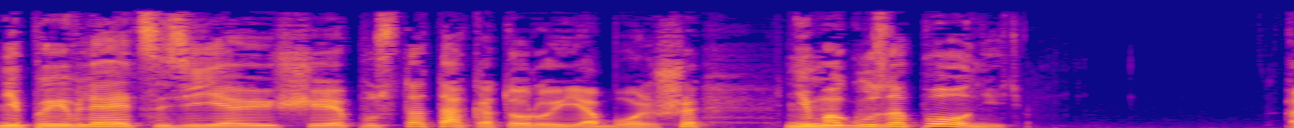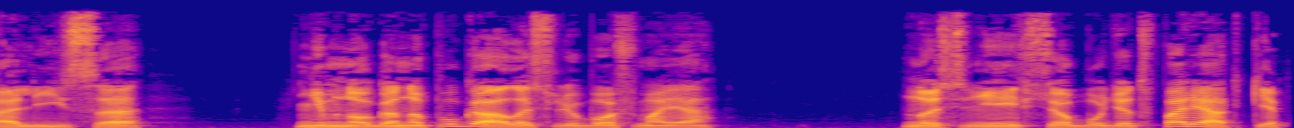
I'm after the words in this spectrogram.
не появляется зияющая пустота, которую я больше не могу заполнить. Алиса немного напугалась, любовь моя, но с ней все будет в порядке.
